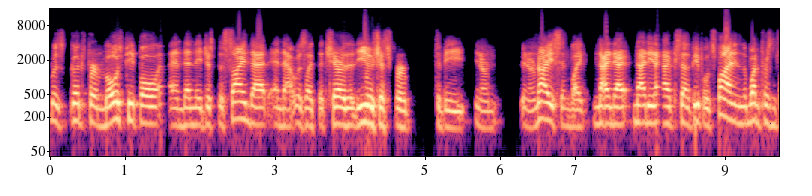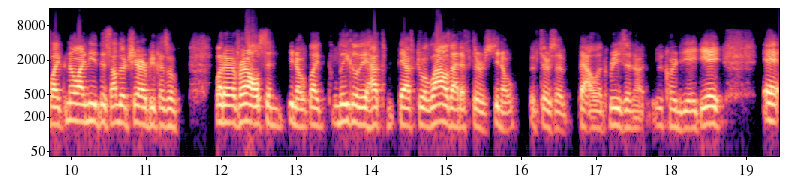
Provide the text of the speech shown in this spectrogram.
was good for most people and then they just assigned that and that was like the chair that they used just for to be you know you know nice and like 99 percent of people it's fine. And the one person's like no i need this other chair because of whatever else. And you know like legally they have to they have to allow that if there's you know if there's a valid reason uh, according to the ada uh,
